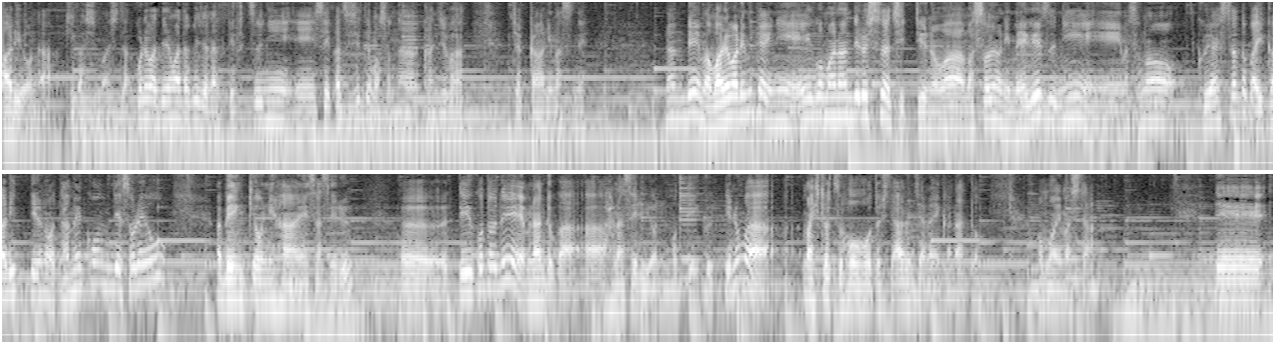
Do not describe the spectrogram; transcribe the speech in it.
あるような気がしました。これは電話だけじゃなくて普通に生活しててもそんな感じは若干ありますね。なんで、まあ、我々みたいに英語を学んでる人たちっていうのは、まあ、そういうのにめげずに、まあ、その悔しさとか怒りっていうのを溜め込んでそれを勉強に反映させる。っていうことでなんとか話せるように持っていくっていうのが、まあ、一つ方法としてあるんじゃないかなと思いました。で、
